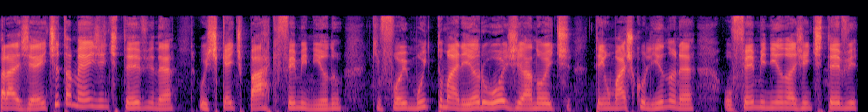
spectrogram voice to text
pra gente. E também a gente teve, né, o skate park feminino, que foi muito maneiro. Hoje à noite tem o masculino, né? O feminino a gente teve.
